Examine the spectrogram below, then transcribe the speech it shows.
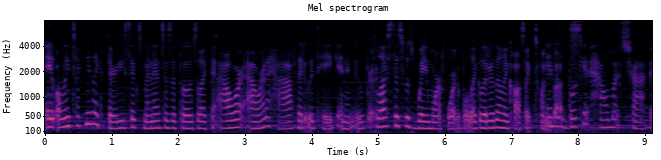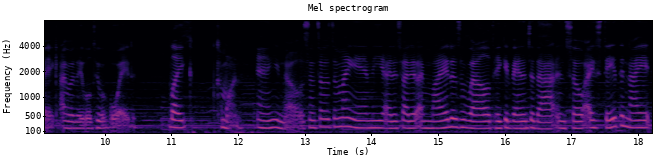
It only took me like 36 minutes as opposed to like the hour, hour and a half that it would take in an Uber. Plus, this was way more affordable. Like literally only cost like 20 and bucks. look at how much traffic I was able to avoid. Like come on. And you know, since I was in Miami, I decided I might as well take advantage of that. And so I stayed the night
